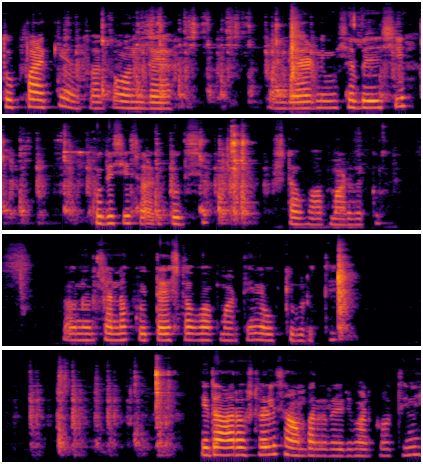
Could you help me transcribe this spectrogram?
ತುಪ್ಪ ಹಾಕಿ ಸ್ವಲ್ಪ ಒಂದು ಒಂದೆರಡು ನಿಮಿಷ ಬೇಯಿಸಿ ಕುದಿಸಿ ಸಾರಿ ಕುದಿಸಿ ಸ್ಟವ್ ಆಫ್ ಮಾಡಬೇಕು. ನೋಡಿ ಚೆನ್ನಾಗಿ ಕುಯ್ತಾ ಸ್ಟವ್ ಆಫ್ ಮಾಡ್ತೀನಿ, ಉಕ್ಕಿ ಬಿಡುತ್ತೆ. ಇದು ಆರೋಷ್ಟರಲ್ಲಿ ಸಾಂಬಾರು ರೆಡಿ ಮಾಡ್ಕೊಳ್ತೀನಿ.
